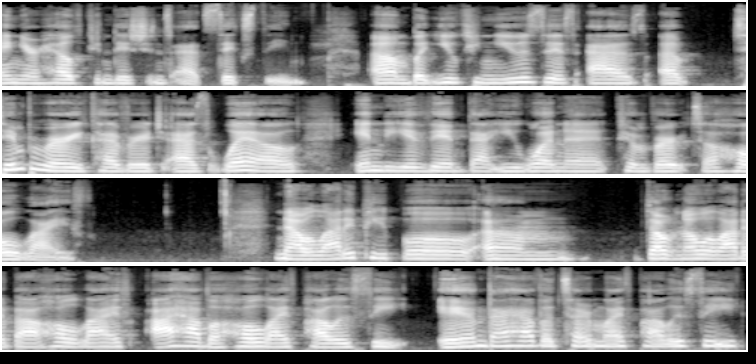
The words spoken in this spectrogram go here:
and your health conditions at 60. Um, but you can use this as a temporary coverage as well in the event that you want to convert to whole life. Now, a lot of people um, don't know a lot about whole life. I have a whole life policy and I have a term life policy.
